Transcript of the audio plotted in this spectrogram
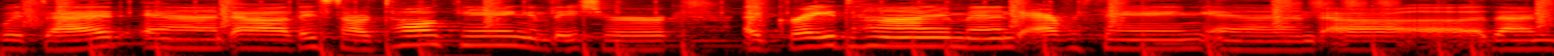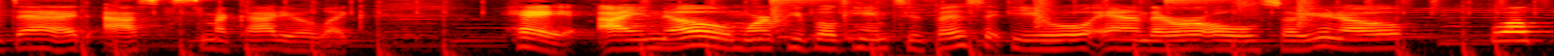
with Dad. And uh, they start talking and they share a great time and everything. And uh, then Dad asks Macario, like, hey, I know more people came to visit you, and there were also, you know, well,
